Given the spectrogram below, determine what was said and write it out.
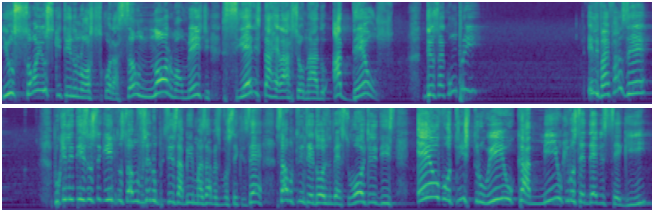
E os sonhos que tem no nosso coração, normalmente, se ele está relacionado a Deus, Deus vai cumprir. Ele vai fazer. Porque ele diz o seguinte no Salmo, você não precisa abrir, mas se você quiser. Salmo 32, no verso 8, ele diz: Eu vou te instruir o caminho que você deve seguir,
